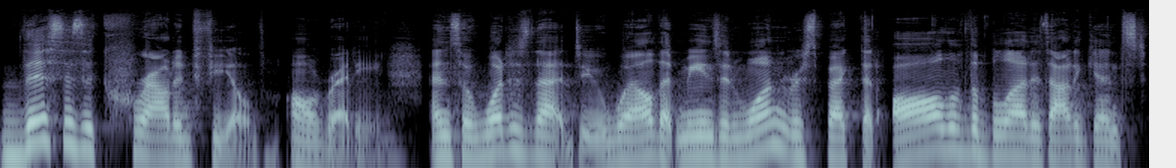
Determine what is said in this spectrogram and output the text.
this is a crowded field already. Mm. And so, what does that do? Well, that means, in one respect, that all of the blood is out against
